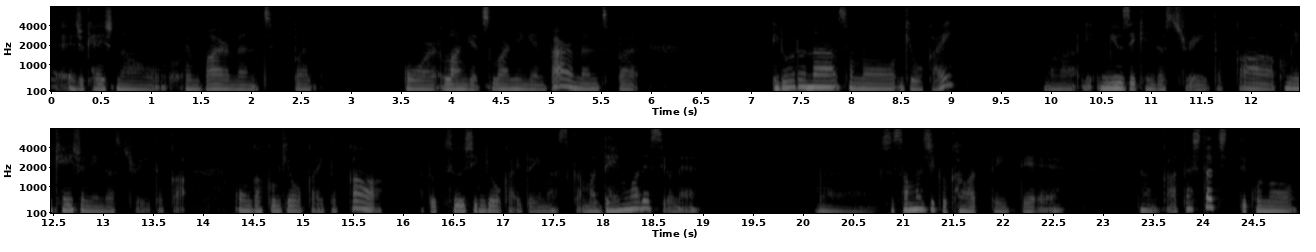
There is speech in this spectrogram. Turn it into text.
educational environment but or language learning environment but いろいろなその業界まあ、ミュージックインダストリーとかコミュニケーションインダストリーとか音楽業界とかと通信業界といいますか、まあ、電話ですよね。もう凄まじく変わっていてなんか私たちってこの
